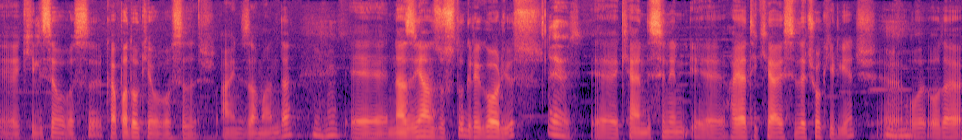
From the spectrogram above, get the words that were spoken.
e, kilise babası Kapadokya babasıdır aynı zamanda. Hı hı. E, Nazianzuslu Gregorius. Evet. E, kendisinin e, hayat hikayesi de çok ilginç. Hı hı. o, o da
